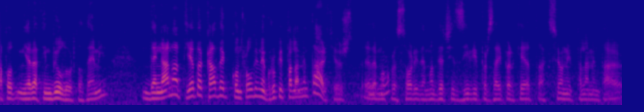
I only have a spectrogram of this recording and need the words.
apo një rreth i mbyllur të themi. Dhe nga ana tjetër ka dhe kontrollin e grupit parlamentar që është edhe më mhm. kryesori dhe më decizivi për sa i përket aksionit parlamentar,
